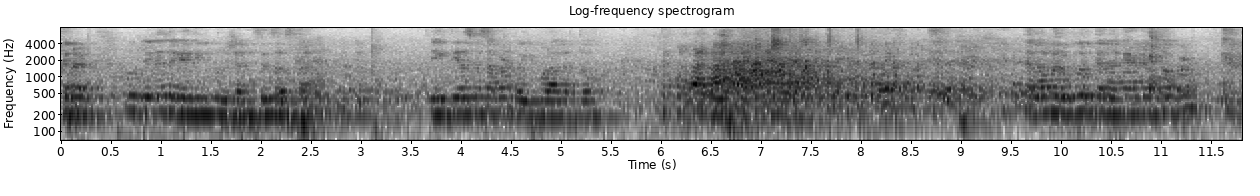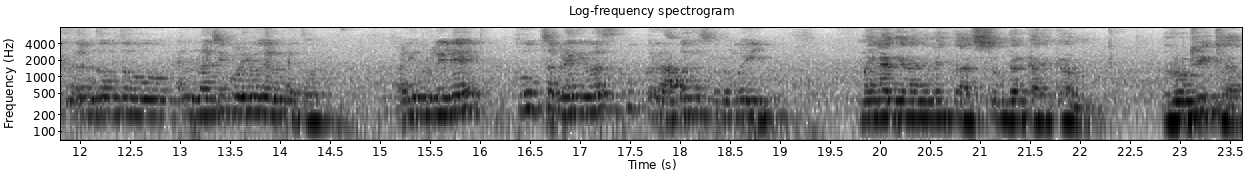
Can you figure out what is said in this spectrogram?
कारण उरलेले सगळे दिन पुरुषांचेच असतात. एक दिवस कसा आपण बैलपोळा करतो. त्याला भरपूर त्याला काय करतो आपण? तर तो तो पूर्णाची पोळी वगैरे देतो. आणि उरलेले खूप सगळे दिवस खूप राबत असतो तो बैल. महिला दिनानिमित्त आज सुंदर कार्यक्रम. रोटरी क्लब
